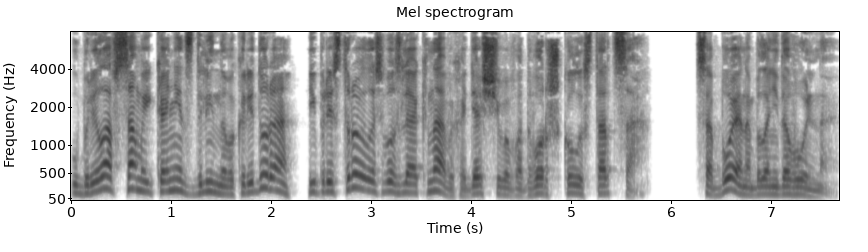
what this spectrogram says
убрела в самый конец длинного коридора и пристроилась возле окна, выходящего во двор школы старца. Собой она была недовольна.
